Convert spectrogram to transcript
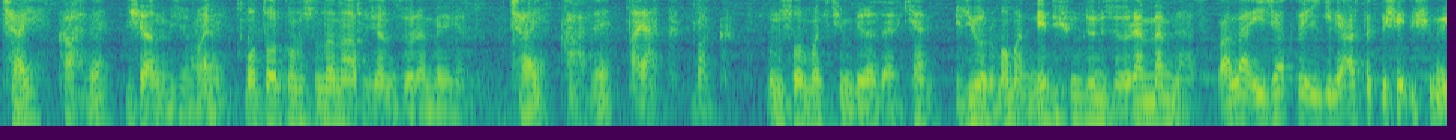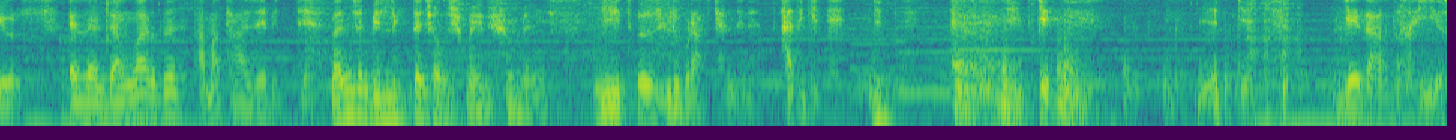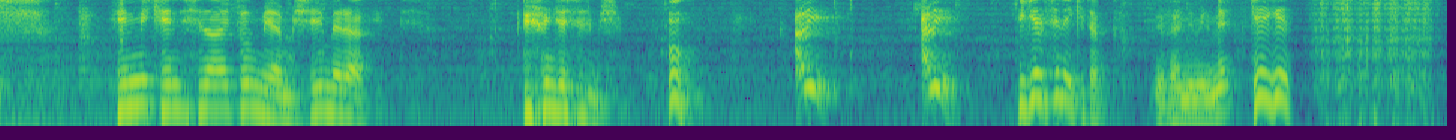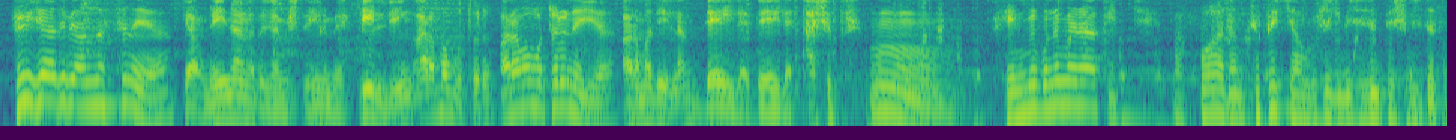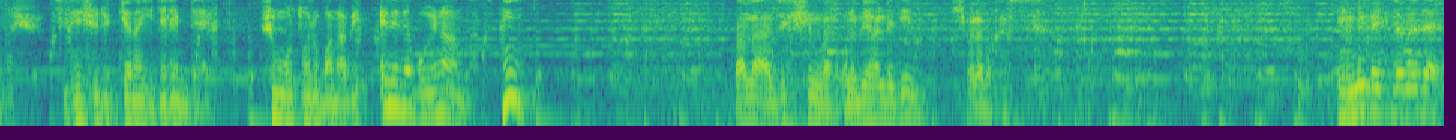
Çay, kahve, Bir şey almayacağım hani. Motor konusunda ne yapacağınızı öğrenmeye geldim. çay, kahve, dayak. Bak, bunu sormak için biraz erken. Biliyorum ama ne düşündüğünüzü öğrenmem lazım. Vallahi icatla ilgili artık bir şey düşünmüyoruz. Evvelden vardı ama taze bitti. Bence birlikte çalışmayı düşünmeliyiz. Yiğit özgür bırak kendini. Hadi git. Git. Yiğit git. Yiğit git. Artık hayır. Hilmi kendisine ait olmayan bir şeyi merak etti. Düşüncesizmişim. Hı. Ali! Ali! Bir gelsene dakika. Efendim İlmi? Gel gel. Şu icadı bir anlatsana ya. Ya neyini anlatacağım işte Hilmi? Bildiğin araba motoru. Arama motoru ne ya? Arama değil lan, beyle, beyle. Taşıt. Hmm. Hilmi bunu merak etti. Bak bu adam köpek yavrusu gibi sizin peşinizde dolaşıyor. Sizin şu dükkana gidelim de şu motoru bana bir enine boyuna anlat. Hı? Vallahi azıcık işim var. Onu bir halledeyim. Sonra bakarız. Hilmi beklemede.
